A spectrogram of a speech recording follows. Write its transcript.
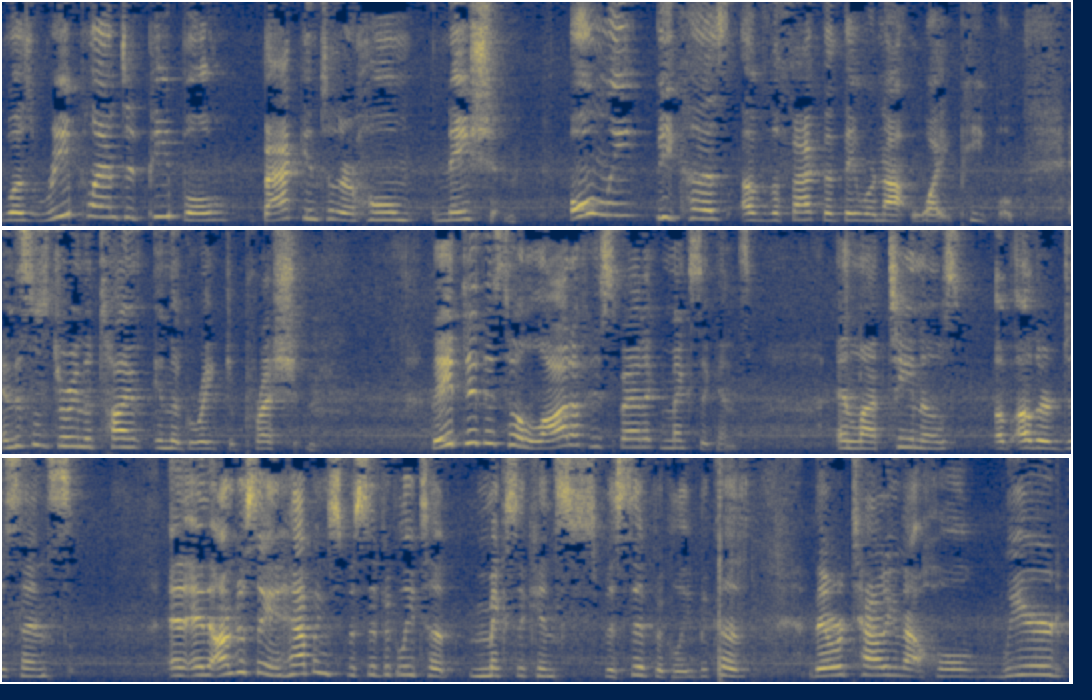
was replanted people back into their home nation only because of the fact that they were not white people. And this was during the time in the Great Depression. They did this to a lot of Hispanic Mexicans and Latinos of other descents and, and I'm just saying, happening specifically to Mexicans specifically because they were touting that whole weird,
